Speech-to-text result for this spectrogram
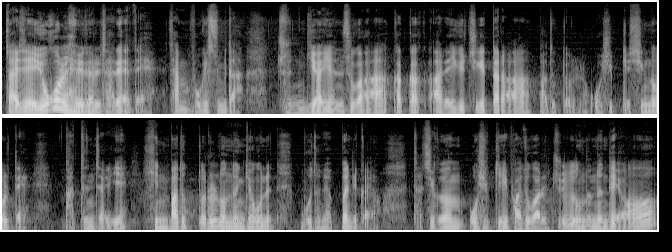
자 이제 요거를 해결을 잘해야 돼. 자 한번 보겠습니다. 준기와 연수가 각각 아래 규칙에 따라 바둑돌을 50개씩 놓을 때 같은 자리에 흰 바둑돌을 놓는 경우는 모두 몇 번일까요? 자 지금 50개의 바둑알을 쭉 놓는데요.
